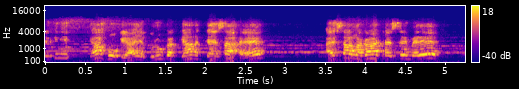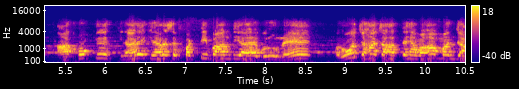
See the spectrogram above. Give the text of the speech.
लेकिन ये क्या हो गया? ये गुरु का ज्ञान कैसा है? ऐसा लगा जैसे मेरे आँखों के किनारे किनारे से पट्टी बाँध दिया है गुरु ने, और वो जहाँ चाहते हैं वहाँ मन जा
